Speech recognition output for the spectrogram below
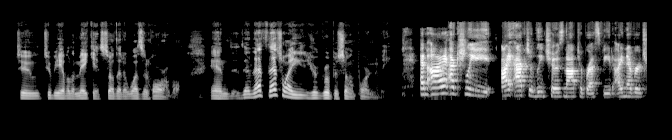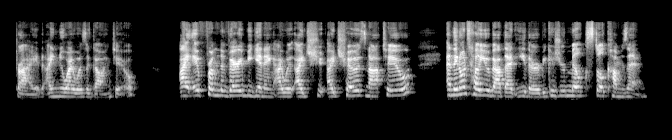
to to be able to make it so that it wasn't horrible. And th- that's that's why your group is so important to me. And i actually i actively chose not to breastfeed. I never tried. I knew i wasn't going to. I from the very beginning i was i cho- i chose not to. And they don't tell you about that either because your milk still comes in.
